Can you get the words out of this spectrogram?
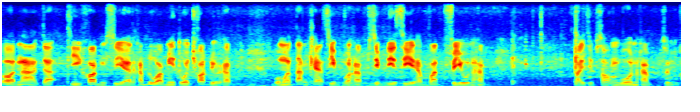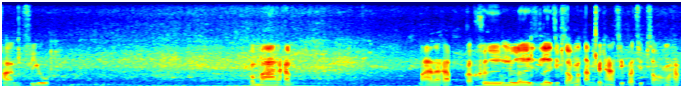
ก็น่าจะทีคอนเสียนะครับ หรือว่ามีตัวช็อตอยู่นะครับ ผมมาตั้งแค่ 10นะครับ 10 DC ครับ วัดฟิลนะครับ ไฟ 12 โวลต์นะครับ ซึ่งผ่านฟิลก็มานะครับ มานะครับ ก็คือมันเลยเลย 12 ก็ตั้งเป็น 50ก็12 นะครับ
